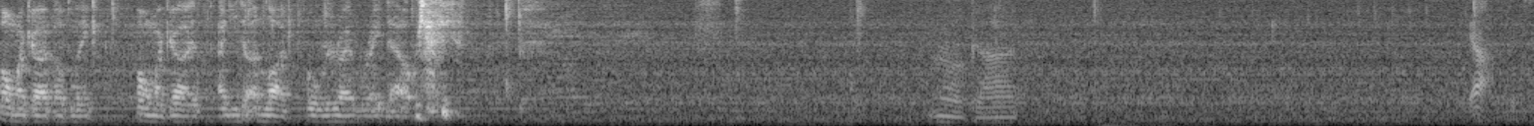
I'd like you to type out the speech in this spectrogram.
Oh my god, uplink. Oh my god, I need to unlock overdrive right now. Oh god. Yeah. fix it.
